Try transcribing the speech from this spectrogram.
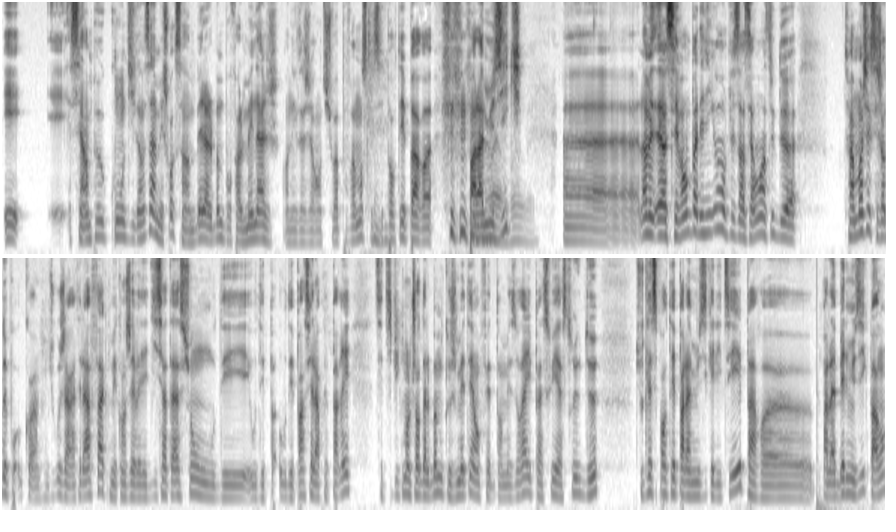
Et c'est un peu con dit comme ça, mais je crois que c'est un bel album pour faire le ménage en exagérant, tu vois, pour vraiment se laisser porter par, euh, par la musique. ouais, ouais. Euh, non, mais euh, c'est vraiment pas dénigrant en plus, hein, c'est vraiment un truc de. Enfin, moi je sais que c'est genre de. Quoi. Du coup, j'ai arrêté la fac, mais quand j'avais des dissertations ou des, ou, des, ou des partiels à préparer, c'est typiquement le genre d'album que je mettais en fait dans mes oreilles parce qu'il y a ce truc de. Tu te laisses porter par la musicalité, par, par la belle musique, pardon,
